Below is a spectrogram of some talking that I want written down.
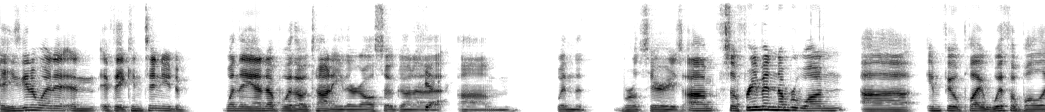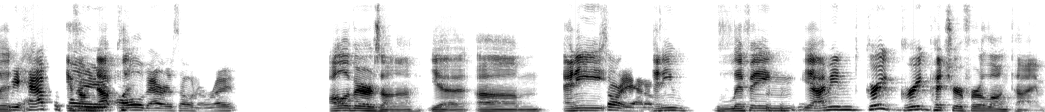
he's gonna win it, and if they continue to, when they end up with Ohtani, they're also gonna Yeah. um win the World Series. Um, so Freeman number one, uh, infield play with a bullet. we have to If I'm play not play- all of Arizona, right? All of Arizona, yeah. Um, any Sorry, Adam. any living, yeah. I mean, great great pitcher for a long time,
